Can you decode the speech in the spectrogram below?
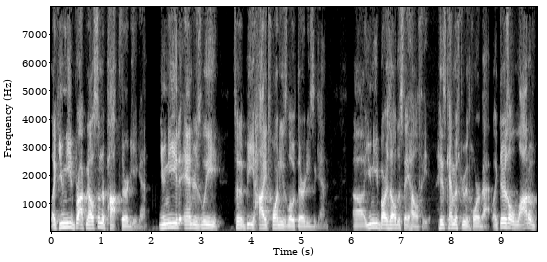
Like you need Brock Nelson to pop 30 again. You need Anders Lee to be high 20s, low 30s again. Uh, you need Barzal to stay healthy. His chemistry with Horvat. Like there's a lot of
